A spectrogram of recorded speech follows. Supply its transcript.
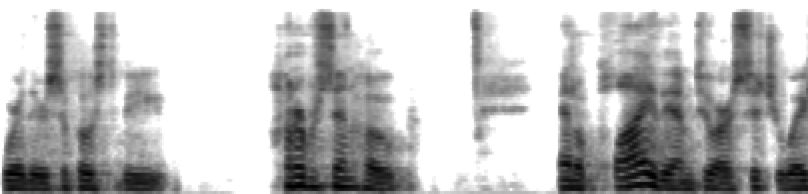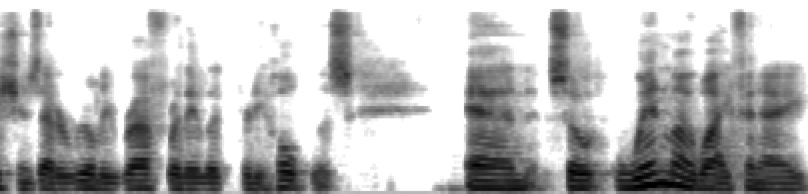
where there's supposed to be 100% hope, and apply them to our situations that are really rough, where they look pretty hopeless? And so when my wife and I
